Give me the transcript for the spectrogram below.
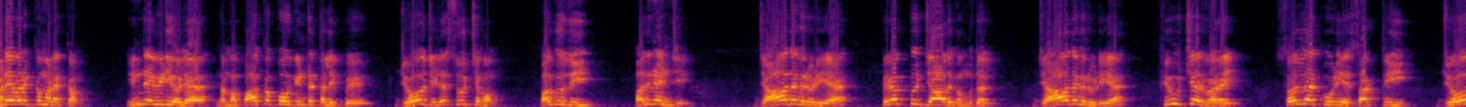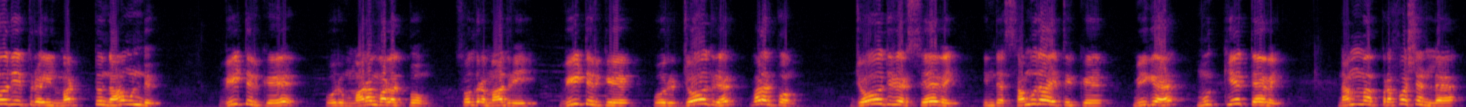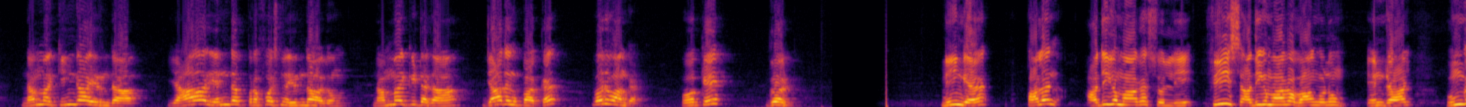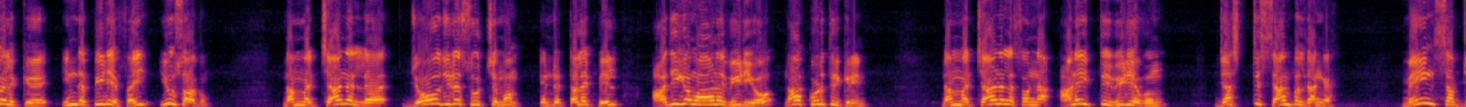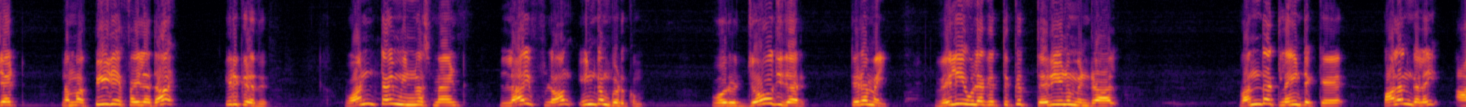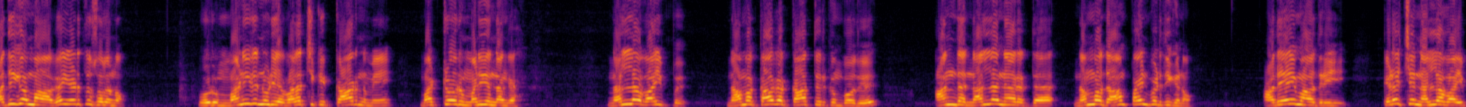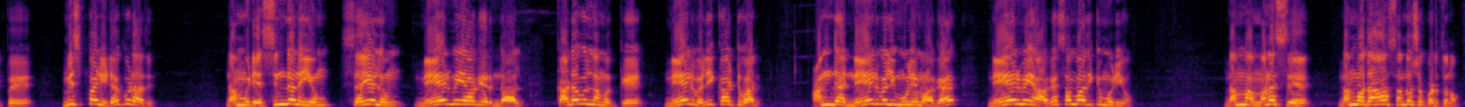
அனைவருக்கும் வணக்கம். இந்த வீடியோவில் நம்ம பார்க்க போகின்ற தலைப்பு ஜோதிட சூட்சமம். பகுதி பதினஞ்சு. ஜாதகருடைய பிறப்பு ஜாதகம் முதல் ஜாதகருடைய ஃபியூச்சர் வரை சொல்லக்கூடிய சக்தி ஜோதித்துறையில் மட்டும்தான் உண்டு. வீட்டிற்கு ஒரு மரம் வளர்ப்போம் சொல்கிற மாதிரி வீட்டிற்கு ஒரு ஜோதிடர் வளர்ப்போம். ஜோதிடர் சேவை இந்த சமுதாயத்திற்கு மிக முக்கிய தேவை. நம்ம ப்ரொஃபஷனில் நம்ம கிங்காக இருந்தால் யார் எந்த ப்ரொஃபஷனில் இருந்தாலும் நம்ம கிட்ட தான் ஜாதகம் பார்க்க வருவாங்க. ஓகே குட் நீங்கள் பலன் அதிகமாக சொல்லி ஃபீஸ் அதிகமாக வாங்கணும் என்றால் உங்களுக்கு இந்த பிடிஎஃப் ஃபைல் யூஸ் ஆகும். நம்ம சேனலில் ஜோதிட சூட்சமம் என்ற தலைப்பில் அதிகமான வீடியோ நான் கொடுத்துருக்கிறேன். நம்ம சேனலில் சொன்ன அனைத்து வீடியோவும் ஜஸ்ட் சாம்பிள் தாங்க. மெயின் சப்ஜெக்ட் நம்ம பிடிஎஃப் ஃபைலில் தான் இருக்கிறது. One time investment life long income கொடுக்கும். ஒரு ஜோதிடர் திறமை வெளி உலகத்துக்கு தெரியணும் என்றால் வந்த கிளைண்ட்டுக்கு பலன்களை அதிகமாக எடுத்து சொல்லணும். ஒரு மனிதனுடைய வளர்ச்சிக்கு காரணமே மற்றொரு மனிதன் தாங்க. நல்ல வாய்ப்பு நமக்காக காத்திருக்கும் போது அந்த நல்ல நேரத்தை நம்ம தான் பயன்படுத்திக்கணும். அதே மாதிரி கிடைச்ச நல்ல வாய்ப்பு மிஸ் பண்ணிடக்கூடாது. நம்முடைய சிந்தனையும் செயலும் நேர்மையாக இருந்தால் கடவுள் நமக்கு நேர்வழி காட்டுவார். அந்த நேர்வழி மூலியமாக நேர்மையாக சம்பாதிக்க முடியும். நம்ம மனசு நம்ம தான் சந்தோஷப்படுத்தணும்.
